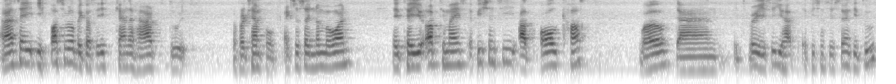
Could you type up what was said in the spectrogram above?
And I say if possible because it's kind of hard to do it. So for example, exercise number one, they tell you optimize efficiency at all costs. Well, then it's very easy. You have efficiency of 72.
